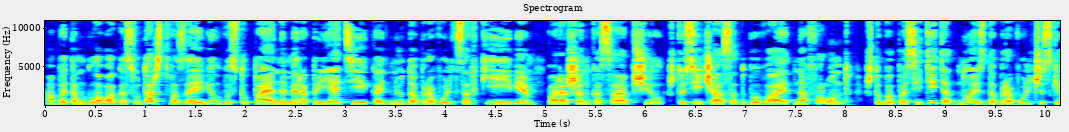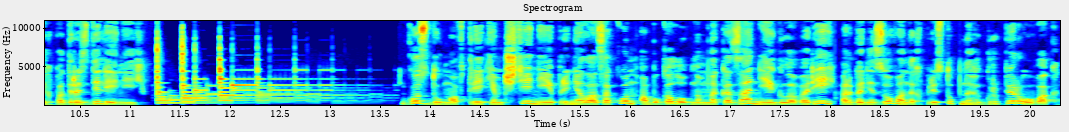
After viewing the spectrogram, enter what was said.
Об этом глава государства заявил, выступая на мероприятии ко Дню добровольца в Киеве. Порошенко сообщил, что сейчас отбывает на фронт, чтобы посетить одно из добровольческих подразделений. Госдума в третьем чтении приняла закон об уголовном наказании главарей организованных преступных группировок.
